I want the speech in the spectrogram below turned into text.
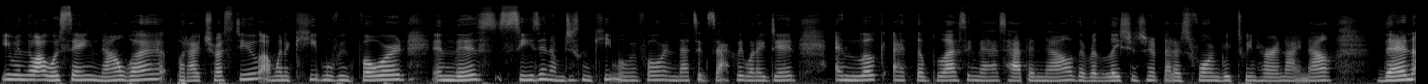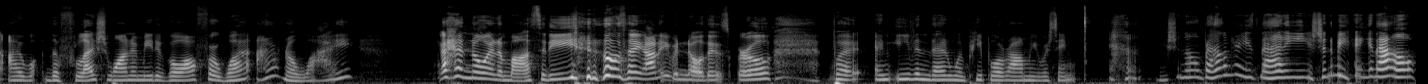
Even though I was saying, now what? But I trust you. I'm gonna keep moving forward in this season. I'm just gonna keep moving forward. And that's exactly what I did. And look at the blessing that has happened now, the relationship that has formed between her and I now. Then I the flesh wanted me to go off for what? I don't know why. I had no animosity. You know, like I don't even know this girl. But and even then when people around me were saying, You should know boundaries, Maddie. You shouldn't be hanging out.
